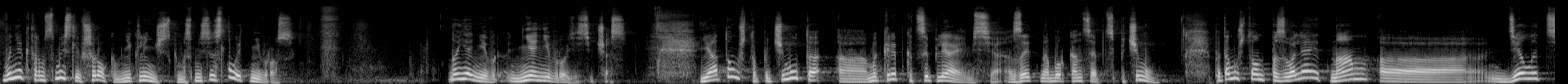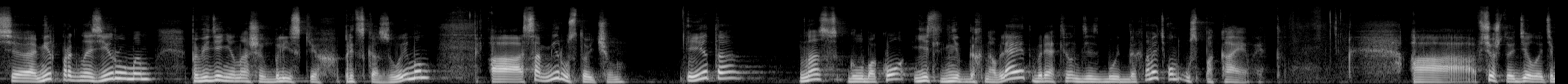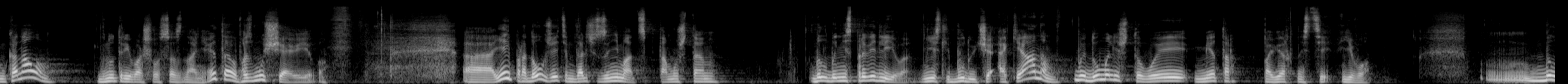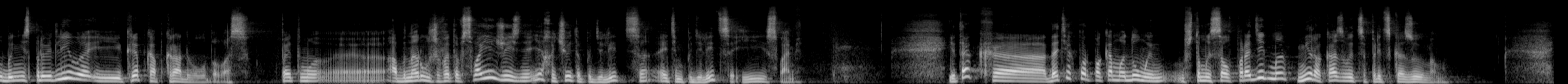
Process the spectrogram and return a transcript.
в некотором смысле, в широком, не клиническом смысле слова, это невроз. Но я не, не о неврозе сейчас – и о том, что почему-то э, мы крепко цепляемся за этот набор концепций. Почему? Потому что он позволяет нам э, делать мир прогнозируемым, поведение наших близких предсказуемым, а сам мир устойчивым. И это нас глубоко, если не вдохновляет, вряд ли он здесь будет вдохновлять, он успокаивает. А все, что я делаю этим каналом внутри вашего сознания, это возмущаю его. А, я и продолжу этим дальше заниматься, потому что было бы несправедливо, если, будучи океаном, вы думали, что вы метр поверхности его. Было бы несправедливо и крепко обкрадывало бы вас. Поэтому, э, обнаружив это в своей жизни, я хочу это поделиться, этим поделиться и с вами. Итак, э, до тех пор, пока мы думаем, что мы селф-парадигма, мир оказывается предсказуемым.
